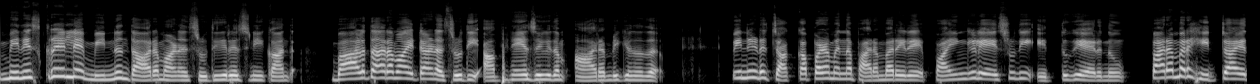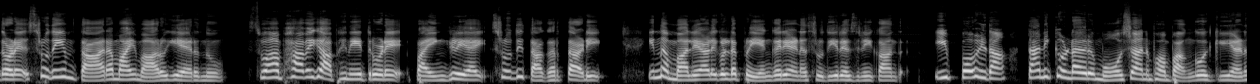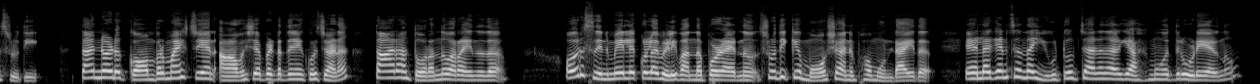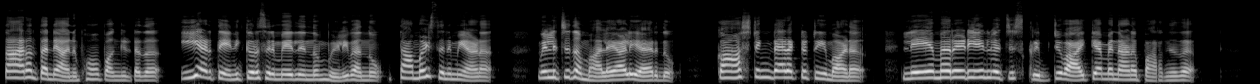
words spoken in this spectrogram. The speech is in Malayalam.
മിനിസ്ക്രീനിലെ മിന്നും താരമാണ് ശ്രുതി രജനീകാന്ത്. ബാലതാരമായിട്ടാണ് ശ്രുതി അഭിനയ ജീവിതം ആരംഭിക്കുന്നത്. പിന്നീട് ചക്കപ്പഴം എന്ന പരമ്പരയിലെ പൈങ്കിളിയായി ശ്രുതി എത്തുകയായിരുന്നു. പരമ്പര ഹിറ്റായതോടെ ശ്രുതിയും താരമായി മാറുകയായിരുന്നു. സ്വാഭാവിക അഭിനയത്തിലൂടെ പൈങ്കിളിയായി ശ്രുതി തകർത്താടി. ഇന്ന് മലയാളികളുടെ പ്രിയങ്കരിയാണ് ശ്രുതി രജനീകാന്ത്. ഇപ്പോഴിതാ തനിക്കുണ്ടായ ഒരു മോശം അനുഭവം പങ്കുവയ്ക്കുകയാണ് ശ്രുതി. തന്നോട് കോംപ്രമൈസ് ചെയ്യാൻ ആവശ്യപ്പെട്ടതിനെക്കുറിച്ചാണ് താരം തുറന്നു പറയുന്നത്. ഒരു സിനിമയിലേക്കുള്ള വിളി വന്നപ്പോഴായിരുന്നു ശ്രുതിക്ക് മോശം അനുഭവം ഉണ്ടായത്. എലഗൻസ് എന്ന യൂട്യൂബ് ചാനൽ നൽകിയ അഭിമുഖത്തിലൂടെയായിരുന്നു താരം തന്റെ അനുഭവം പങ്കിട്ടത്. ഈ അടുത്ത് എനിക്കൊരു സിനിമയിൽ നിന്നും വിളി വന്നു. തമിഴ് സിനിമയാണ്. വിളിച്ചത് മലയാളിയായിരുന്നു. കാസ്റ്റിംഗ് ഡയറക്ടർ ടീമാണ്. ലേമറേഡിയനിൽ വെച്ച് സ്ക്രിപ്റ്റ് വായിക്കാമെന്നാണ് പറഞ്ഞത്.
